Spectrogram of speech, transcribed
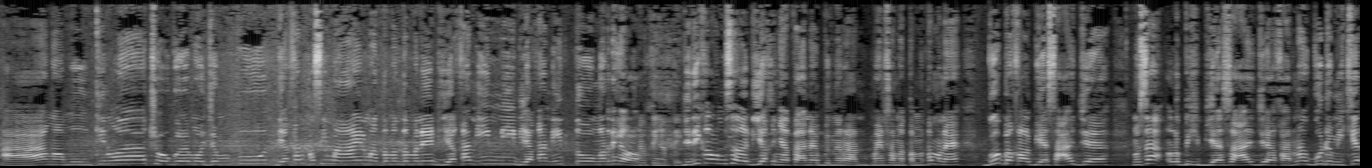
ah nggak mungkin lah cowok gue mau jemput, dia kan pasti main sama teman-temannya, dia kan ini, dia kan itu, ngerti nggak lo? Ngerti, ngerti. Jadi kalau misalnya dia kenyataannya beneran main sama temen-temennya, gue bakal biasa aja, masa lebih biasa aja, karena gue udah mikir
